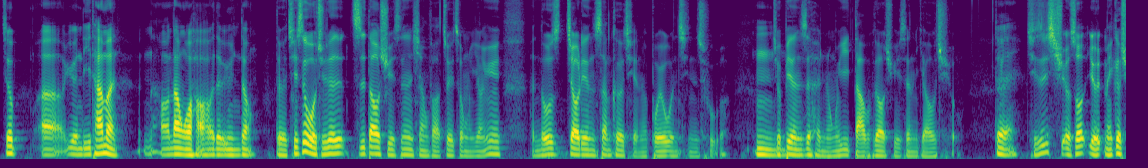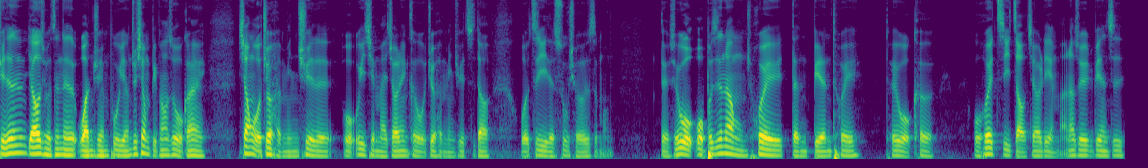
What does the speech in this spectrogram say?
就呃远离他们，然后让我好好的运动。对，其实我觉得知道学生的想法最重要，因为很多教练上课前呢不会问清楚了，嗯，就变成是很容易达不到学生的要求。对，其实有时候有每个学生要求真的完全不一样，就像比方说，我刚才像我就很明确的，我我以前买教练课，我就很明确知道我自己的诉求是什么。对，所以我我不是那种会等别人推推我课，我会自己找教练嘛。那所以变成是，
